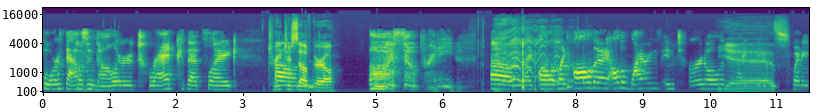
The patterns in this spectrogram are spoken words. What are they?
four thousand dollar Trek that's like Treat yourself, um, girl. oh, it's so pretty. Um, like all like all the all the wiring's internal. It's Yes. like you know,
